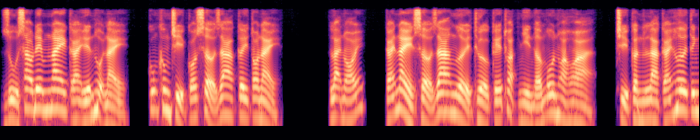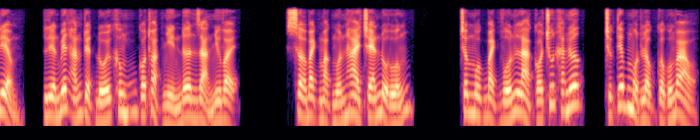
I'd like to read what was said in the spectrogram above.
dù sao đêm nay cái yến hội này, cũng không chỉ có sở ra cây to này. Lại nói, cái này sở ra người thừa kế thoạt nhìn ấm ôn hòa hòa, chỉ cần là cái hơi tinh điểm, liền biết hắn tuyệt đối không có thoạt nhìn đơn giản như vậy. Sở bạch mặc muốn hai chén đồ uống. Trầm mục bạch vốn là có chút khát nước, trực tiếp một lộc cờ cuốn vào,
